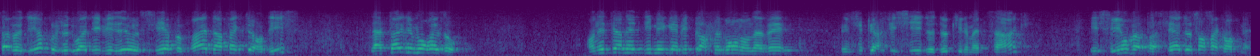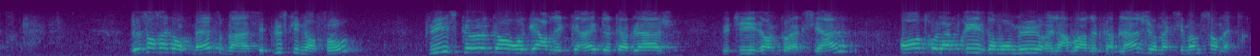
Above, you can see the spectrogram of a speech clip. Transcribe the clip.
ça veut dire que je dois diviser aussi à peu près d'un facteur 10 la taille de mon réseau. En Ethernet 10 mégabits par seconde, on avait une superficie de 2 km. Ici, on va passer à 250 mètres. 250 mètres, ben, c'est plus qu'il n'en faut, puisque quand on regarde les règles de câblage utilisant le coaxial, entre la prise dans mon mur et l'armoire de câblage, j'ai au maximum 100 mètres.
